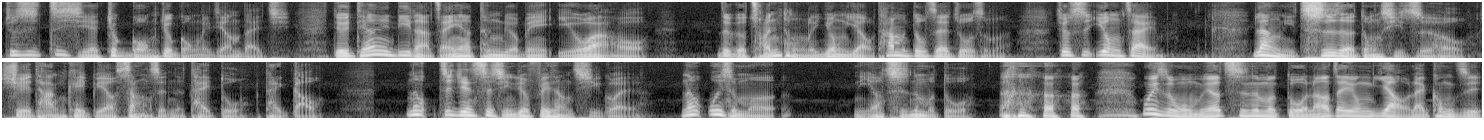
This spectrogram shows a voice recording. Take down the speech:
就是这些就拱就拱的这样代起，就听你你哪怎样糖尿病油啊哦。这个传统的用药，他们都是在做什么？就是用在让你吃的东西之后，血糖可以不要上升的太多太高。那这件事情就非常奇怪了。那为什么你要吃那么多？为什么我们要吃那么多？然后再用药来控制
